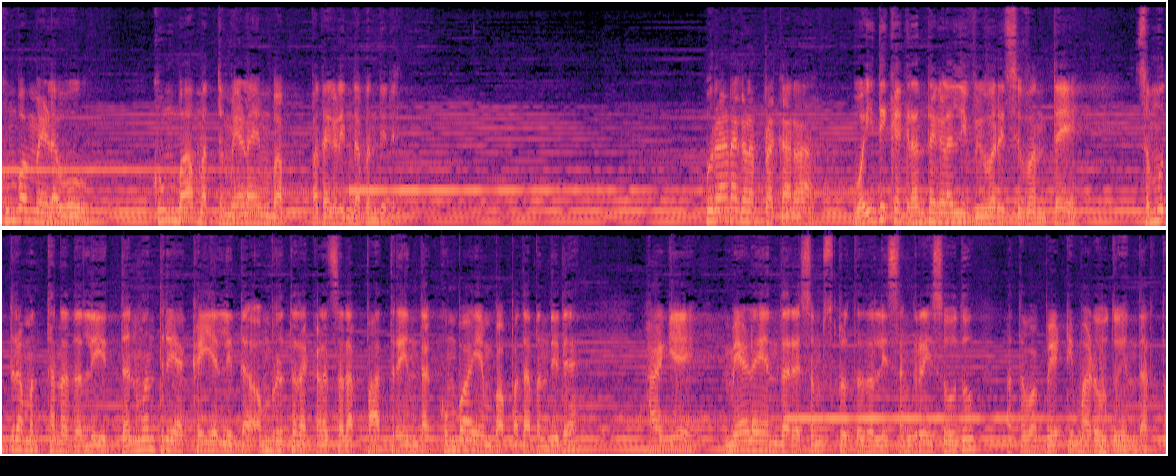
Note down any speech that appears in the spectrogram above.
ಕುಂಭಮೇಳವು ಕುಂಭ ಮತ್ತು ಮೇಳ ಎಂಬ ಪದಗಳಿಂದ ಬಂದಿದೆ. ಪುರಾಣಗಳ ಪ್ರಕಾರ ವೈದಿಕ ಗ್ರಂಥಗಳಲ್ಲಿ ವಿವರಿಸುವಂತೆ ಸಮುದ್ರ ಮಂಥನದಲ್ಲಿ ಧನ್ವಂತರಿಯ ಕೈಯಲ್ಲಿದ್ದ ಅಮೃತದ ಕಳಸದ ಪಾತ್ರೆಯಿಂದ ಕುಂಭ ಎಂಬ ಪದ ಬಂದಿದೆ. ಹಾಗೆ ಮೇಳ ಎಂದರೆ ಸಂಸ್ಕೃತದಲ್ಲಿ ಸಂಗ್ರಹಿಸುವುದು ಅಥವಾ ಭೇಟಿ ಮಾಡುವುದು ಎಂದರ್ಥ.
